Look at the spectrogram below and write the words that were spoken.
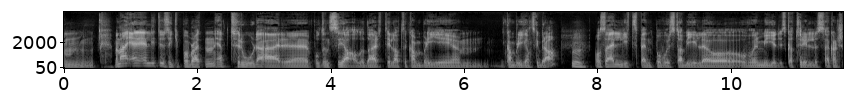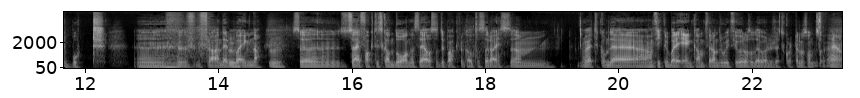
mm, men nei, jeg er litt usikker på Brighton. Jeg tror det er eh, potensialet der til at det kan bli, mm, kan bli ganske bra. Og så er jeg litt spent på hvor stabile og, og hvor mye de skal trylle seg kanskje bort uh, fra en del poeng. da. Så, så er faktisk Andone ser jeg også tilbake fra Galatasaray. Så mm, jeg vet ikke om det, Han fikk vel bare én kamp før han dro i fjor, og så det var rødt kort eller noe sånt. Så. Ja.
